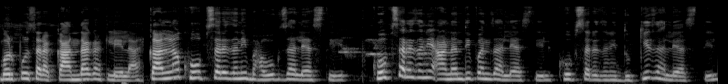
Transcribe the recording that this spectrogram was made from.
भरपूर सारा कांदा घातलेला आहे. काल ना खूप सारे जणी भावूक झाले असतील. खूप सारे जणी आनंदी पण झाले असतील. खूप सारे जणी दुःखी झाले असतील.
